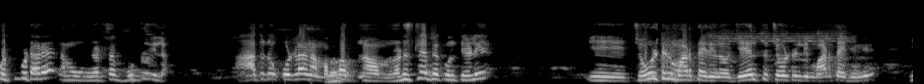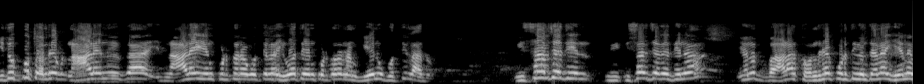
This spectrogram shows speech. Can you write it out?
ಪಟ್ಬಿಟ್ಟಾರೆ, ನಮ್ಗೆ ನಡ್ಸಕ್ ದುಡ್ಡು ಇಲ್ಲ. ಆದ್ರೂ ಕೂಡ ನಮ್ಮ ಹಬ್ಬ ನಾವು ನಡೆಸ್ಲೇಬೇಕು ಅಂತೇಳಿ ಈ ಚೌಲ್ಟ್ರಿಲ್ ಮಾಡ್ತಾ ಇದೀವಿ ನಾವು, ಜಯಂತ ಚೌಲ್ಟ್ರಿಲಿ ಮಾಡ್ತಾ ಇದೀವಿ. ಇದಕ್ಕೂ ತೊಂದರೆ, ನಾಳೆನೂ ಈಗ, ನಾಳೆ ಏನ್ ಕೊಡ್ತಾರೋ ಗೊತ್ತಿಲ್ಲ, ಇವತ್ತು ಏನ್ ಕೊಡ್ತಾರೋ ನಮ್ಗೆ ಏನು ಗೊತ್ತಿಲ್ಲ ಅದು. ವಿಸರ್ಜನೆ ದಿನ ವಿಸರ್ಜನೆ ದಿನ ಏನೋ ಬಹಳ ತೊಂದರೆ ಕೊಡ್ತೀವಿ ಅಂತೆಲ್ಲ ಏನೋ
